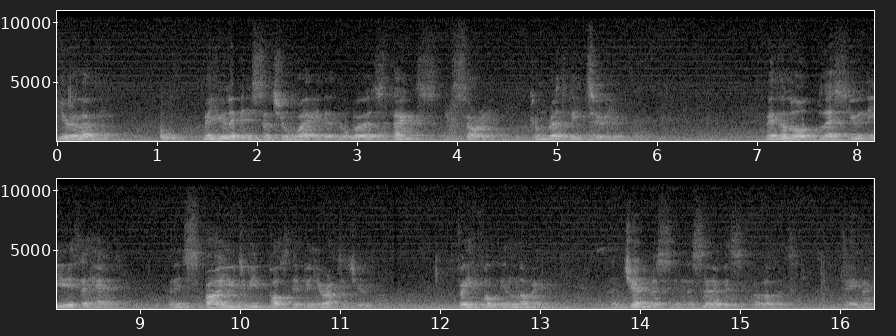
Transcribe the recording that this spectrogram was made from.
Year 11. May you live in such a way that the words thanks and sorry come readily to you. May the Lord bless you in the years ahead and inspire you to be positive in your attitude, faithful in loving, and generous in the service of others. Amen.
